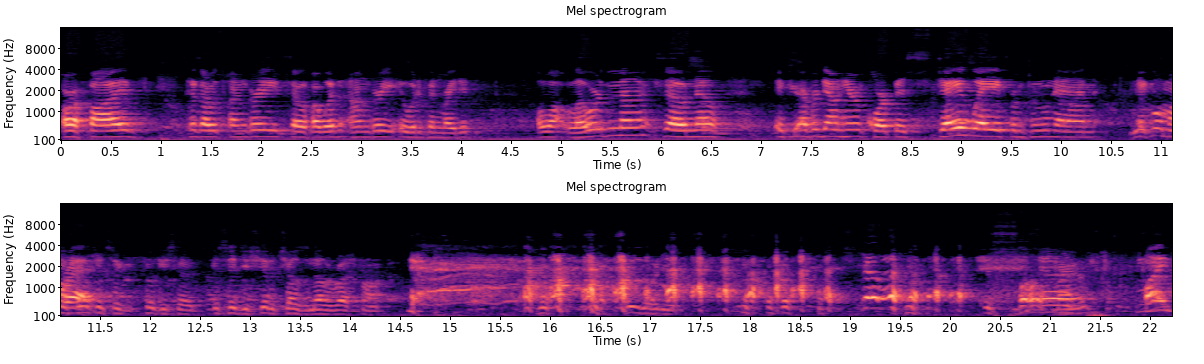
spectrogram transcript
or a five because I was hungry. So if I wasn't hungry, it would have been rated a lot lower than that. So no, if you're ever down here in Corpus, stay away from Hunan Look what my fortune cookie said. It said you should have chose another restaurant. Man. Uh, mine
